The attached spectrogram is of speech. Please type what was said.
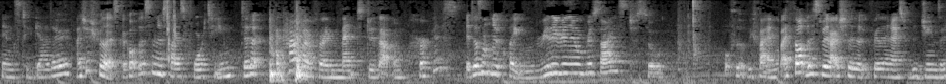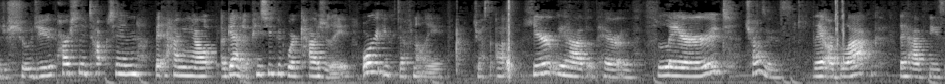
things together. I just realized I got this in a size 14. Did it? I can't remember if I meant to do that on purpose. It doesn't look like really, really oversized, so hopefully it'll be fine. But I thought this would actually look really nice with the jeans I just showed you. Partially tucked in, bit hanging out. Again, a piece you could wear casually, or you could definitely dress up. Here we have a pair of flared trousers. They are black they have these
